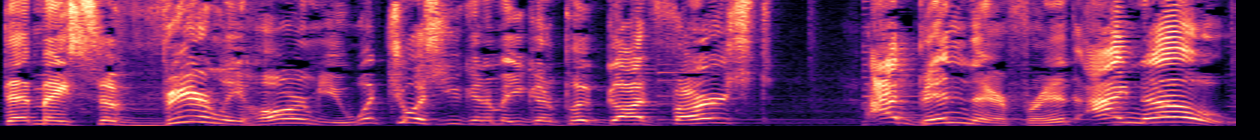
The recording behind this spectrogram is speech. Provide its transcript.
that may severely harm you, what choice are you going to make? You going to put God first? I've been there, friend. I know.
